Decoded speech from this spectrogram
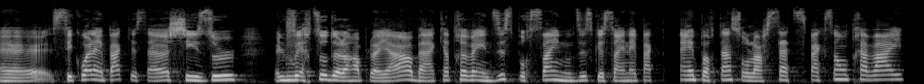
euh, c'est quoi l'impact que ça a chez eux, l'ouverture de leur employeur. Ben, à 90 ils nous disent que c'est un impact important sur leur satisfaction au travail,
